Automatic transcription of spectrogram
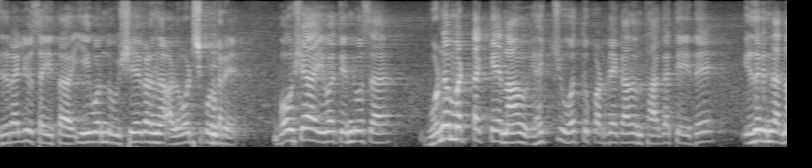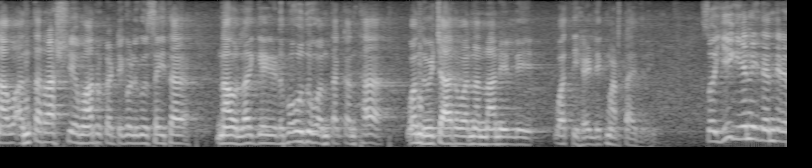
ಇದರಲ್ಲಿಯೂ ಸಹಿತ ಈ ಒಂದು ವಿಷಯಗಳನ್ನು ಅಳವಡಿಸಿಕೊಂಡ್ರೆ ಬಹುಶಃ ಇವತ್ತಿನ ದಿವಸ ಗುಣಮಟ್ಟಕ್ಕೆ ನಾವು ಹೆಚ್ಚು ಒತ್ತು ಕೊಡಬೇಕಾದಂಥ ಅಗತ್ಯ ಇದೆ. ಇದರಿಂದ ನಾವು ಅಂತಾರಾಷ್ಟ್ರೀಯ ಮಾರುಕಟ್ಟೆಗಳಿಗೂ ಸಹಿತ ನಾವು ಲಗ್ಗೆ ಇಡಬಹುದು ಅಂತಕ್ಕಂಥ ಒಂದು ವಿಚಾರವನ್ನು ನಾನಿಲ್ಲಿ ಒತ್ತಿ ಹೇಳಲಿಕ್ಕೆ ಮಾಡ್ತಾ ಇದ್ದೀನಿ. ಸೊ ಈಗ ಏನಿದೆ ಅಂದರೆ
